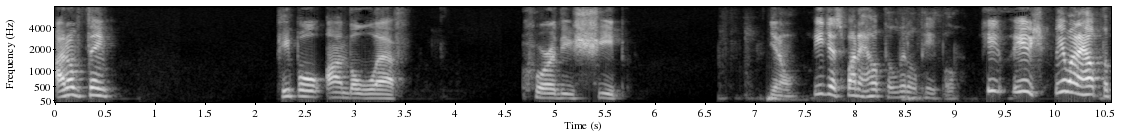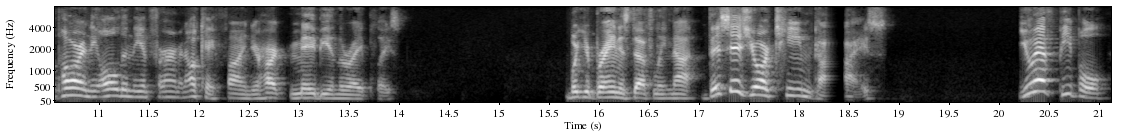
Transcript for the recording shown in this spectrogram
I don't think people on the left who are these sheep, you know, we just want to help the little people. We, we, we want to help the poor and the old and the infirm. And okay, fine, your heart may be in the right place, but your brain is definitely not. This is your team, guys. You have people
